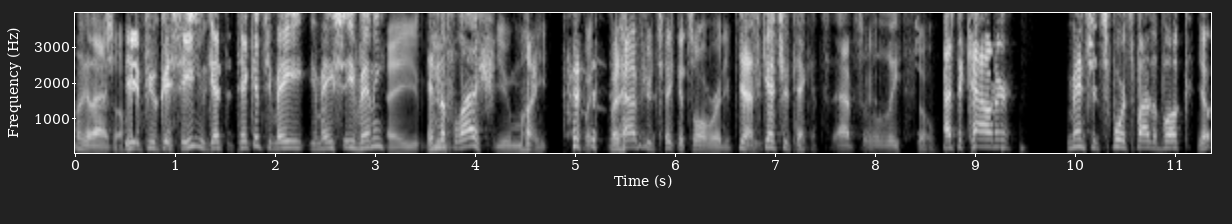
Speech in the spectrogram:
Look at that. So- If you can see, you get the tickets. You may you may see Vinny Hey, you, in you, the flesh. you might, but but have your tickets already. Please. Yes, get your tickets. Absolutely. so At the counter, mention Sports by the Book. Yep.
